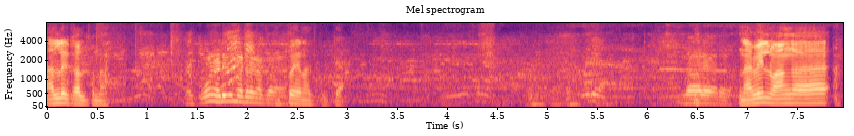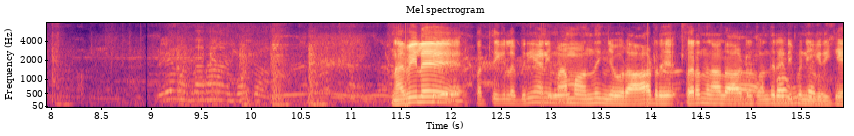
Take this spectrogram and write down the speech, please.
நல்ல கால் பண்ணா. ஃபோன் எடுக்க மாட்டேனப்பா. இப்போ எனக்கு கூப்பிட்டேன் நவீல் வாங்க. நவீல் பத்து கிலோ பிரியாணி மாமா வந்து இங்கே ஒரு ஆர்டரு பிறந்த நாள் ஆர்டருக்கு வந்து ரெடி பண்ணிக்கிறீங்க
